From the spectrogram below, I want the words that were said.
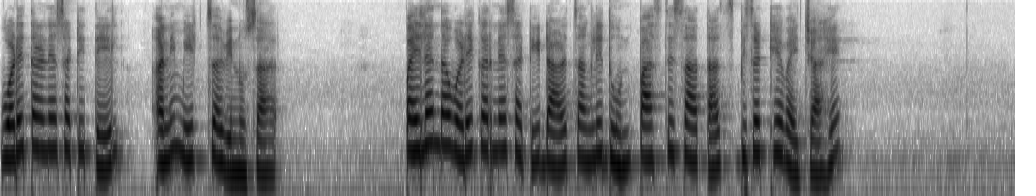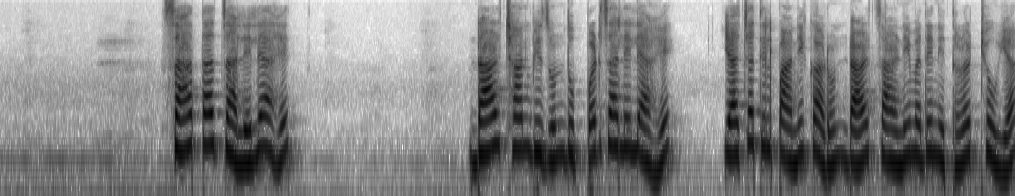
वडे तळण्यासाठी तेल आणि मीठ चवीनुसार. पहिल्यांदा वडे करण्यासाठी डाळ चांगली धुवून पाच ते सहा तास भिजत ठेवायची आहे. सहा तास झालेले आहेत. डाळ छान भिजून दुप्पट झालेले आहे. याच्यातील पाणी काढून डाळ चाळणीमध्ये निथळत ठेवूया.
